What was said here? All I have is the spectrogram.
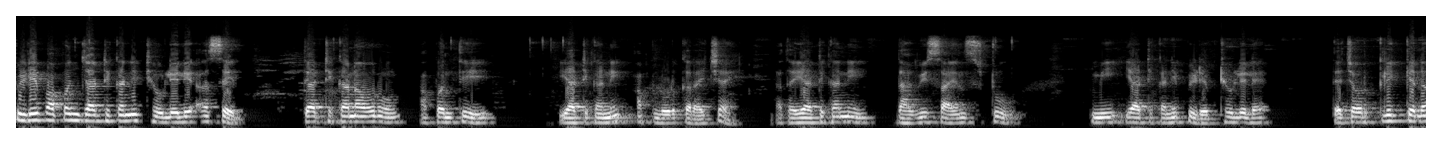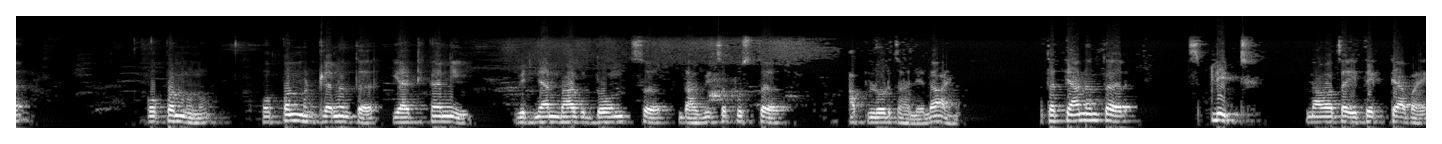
पी डी एफ आपण ज्या ठिकाणी ठेवलेली असेल त्या ठिकाणावरून आपण ती या ठिकाणी अपलोड करायची आहे. आता या ठिकाणी दहावी सायन्स टू मी या ठिकाणी पी डी एफ ठेवलेले आहे. त्याच्यावर क्लिक केलं ओपन म्हणू ओपन म्हटल्यानंतर या ठिकाणी विज्ञान भाग दोनचं दहावीचं पुस्तक अपलोड झालेलं आहे. आता त्यानंतर स्प्लिट नावाचा इथे एक टॅब आहे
